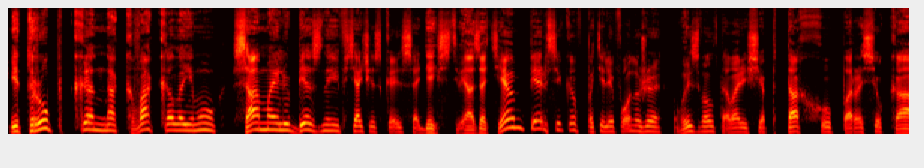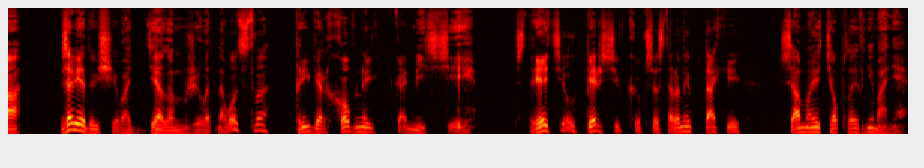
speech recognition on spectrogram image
и трубка наквакала ему самое любезное всяческое содействие. А затем Персиков по телефону же вызвал товарища Птаху Поросюка, заведующего отделом животноводства при Верховной комиссии. Встретил Персиков со стороны Птахи самое теплое внимание.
